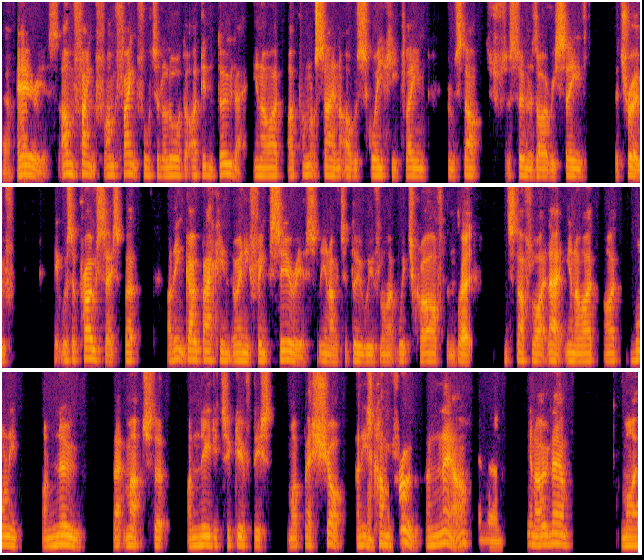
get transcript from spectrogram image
Yeah. areas. I'm thankful. I'm thankful to the Lord that I didn't do that. You know, I, I, I'm not saying that I was squeaky clean from start as soon as I received the truth. It was a process, but I didn't go back into anything serious. You know, to do with like witchcraft and Right. and stuff like that. You know, I I wanted, I knew that much that I needed to give this my best shot, and he's mm-hmm. come through. And now, Amen. you know, now my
